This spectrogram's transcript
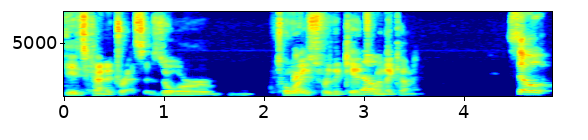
these kind of dresses or toys right. for the kids so, when they come in"? So,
